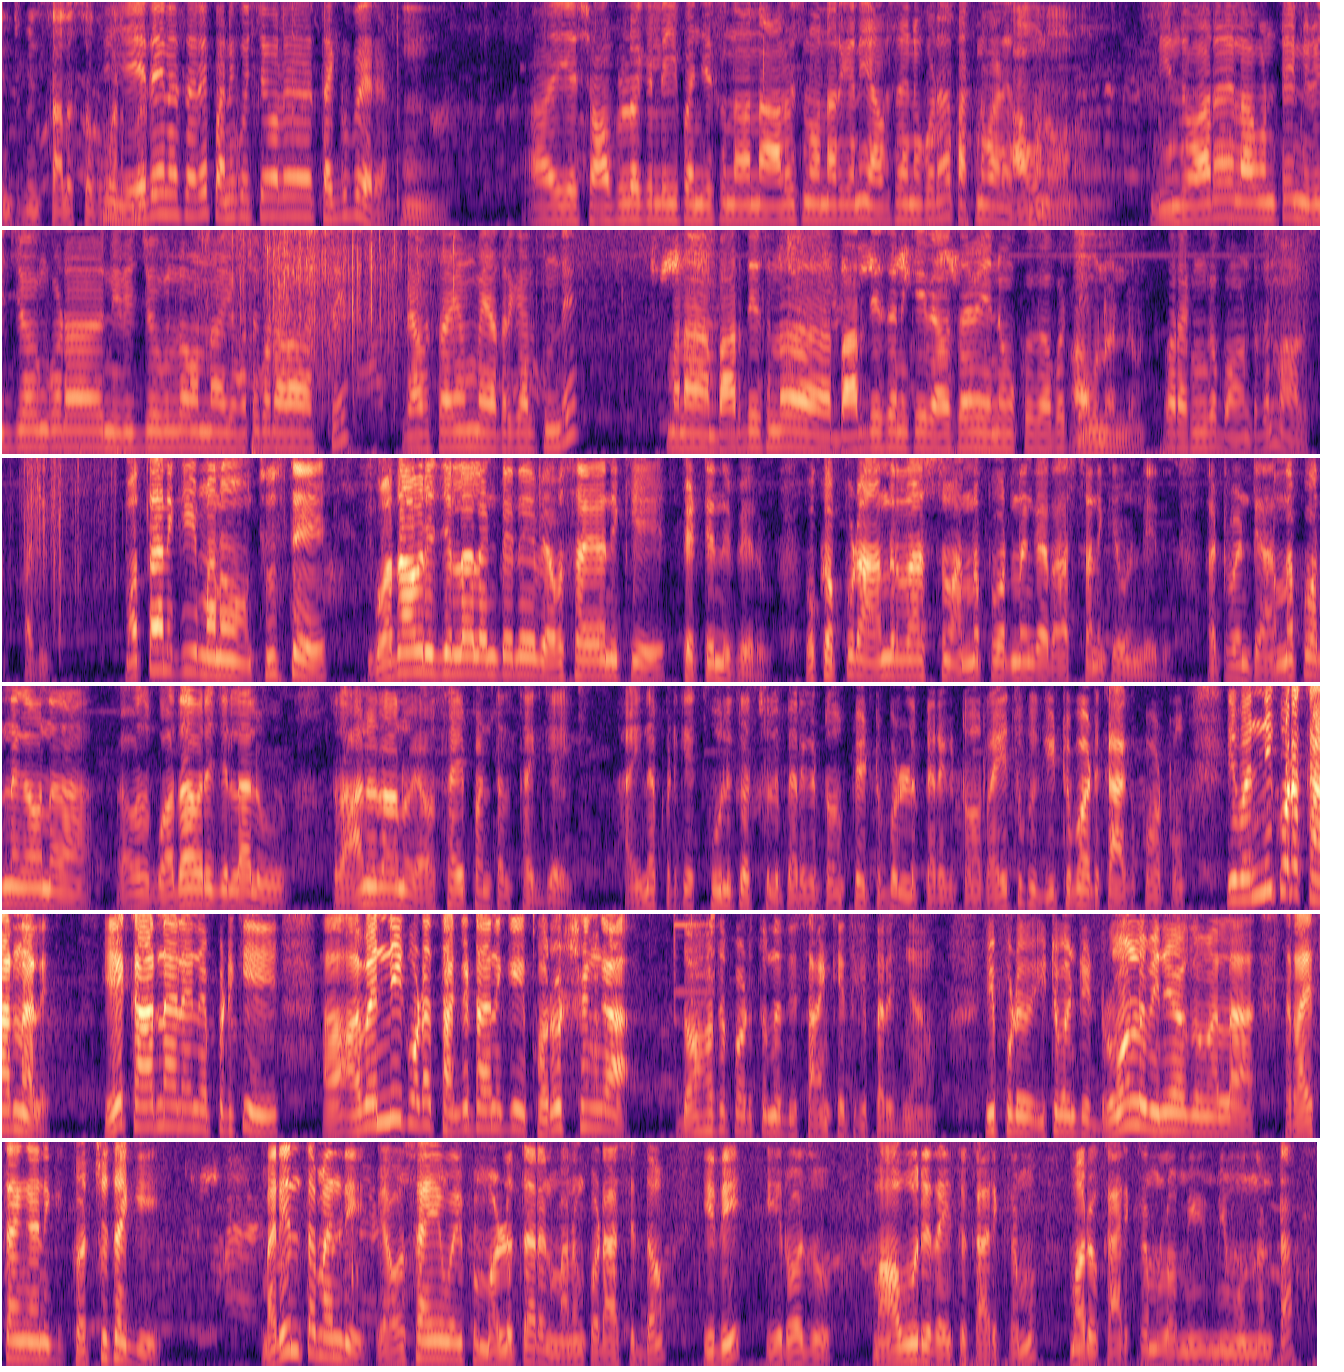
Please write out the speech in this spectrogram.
ఇంచుమించు చాలా సుఖపడుతుంది. ఏదైనా సరే పనికి వచ్చే వాళ్ళు తగ్గిపోయారు. షాపుల్లోకి వెళ్ళి పని చేసుకుందాం అన్న ఆలోచన ఉన్నారు కానీ వ్యవసాయం కూడా పక్కన అవునవును దీని ద్వారా ఇలా ఉంటే నిరుద్యోగం కూడా నిరుద్యోగుల్లో ఉన్న యువత కూడా అలా వస్తే వ్యవసాయం ఎదరికెళ్తుంది మన భారతదేశంలో భారతదేశానికి వ్యవసాయం ఎన్నుముక్క కాబట్టి అవునండి అవును. ఒక రకంగా బాగుంటుందని మా ఆలోచన. అది. మొత్తానికి మనం చూస్తే గోదావరి జిల్లాలంటేనే వ్యవసాయానికి పెట్టింది పేరు. ఒకప్పుడు ఆంధ్ర రాష్ట్రం అన్నపూర్ణంగా రాష్ట్రానికి ఉండేది. అటువంటి అన్నపూర్ణంగా ఉన్న గోదావరి జిల్లాలు రాను రాను వ్యవసాయ పంటలు తగ్గాయి. అయినప్పటికీ కూలి ఖర్చులు పెరగటం పెట్టుబడులు పెరగటం రైతుకు గిట్టుబాటు కాకపోవటం ఇవన్నీ కూడా కారణాలే. ఏ కారణాలైనప్పటికీ అవన్నీ కూడా తగ్గటానికి పరోక్షంగా దోహదపడుతున్నది సాంకేతిక పరిజ్ఞానం. ఇప్పుడు ఇటువంటి డ్రోన్ల వినియోగం వల్ల రైతాంగానికి ఖర్చు తగ్గి మరింత మంది వ్యవసాయం వైపు మళ్ళుతారని మనం కూడా ఆశిద్దాం. ఇది ఈరోజు మా ఊరి రైతు కార్యక్రమం. మరో కార్యక్రమంలో మీ మీ ముందుంటా.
